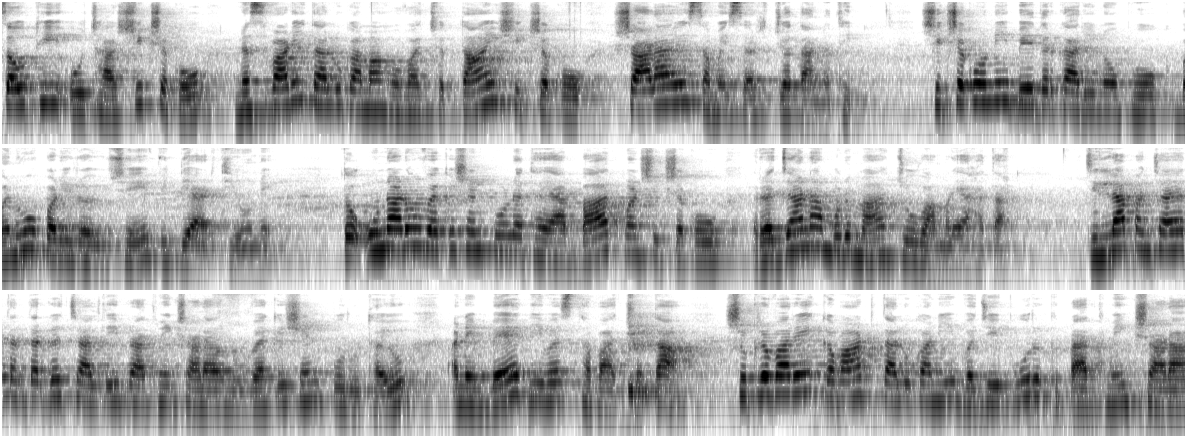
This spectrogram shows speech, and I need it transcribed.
સૌથી ઓછા શિક્ષકો નસવાડી તાલુકામાં હોવા છતાંય શિક્ષકો શાળાએ સમયસર જતા નથી. શિક્ષકોની બેદરકારીનો ભોગ બનવું પડી રહ્યું છે વિદ્યાર્થીઓને. તો ઉનાળુ વેકેશન પૂર્ણ થયા બાદ પણ શિક્ષકો રજાના મૂડમાં જોવા મળ્યા હતા. જિલ્લા પંચાયત અંતર્ગત ચાલતી પ્રાથમિક શાળાઓનું વેકેશન પૂરું થયું અને બે દિવસ થવા છતાં શુક્રવારે કવાંટ તાલુકાની વજેપુર પ્રાથમિક શાળા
